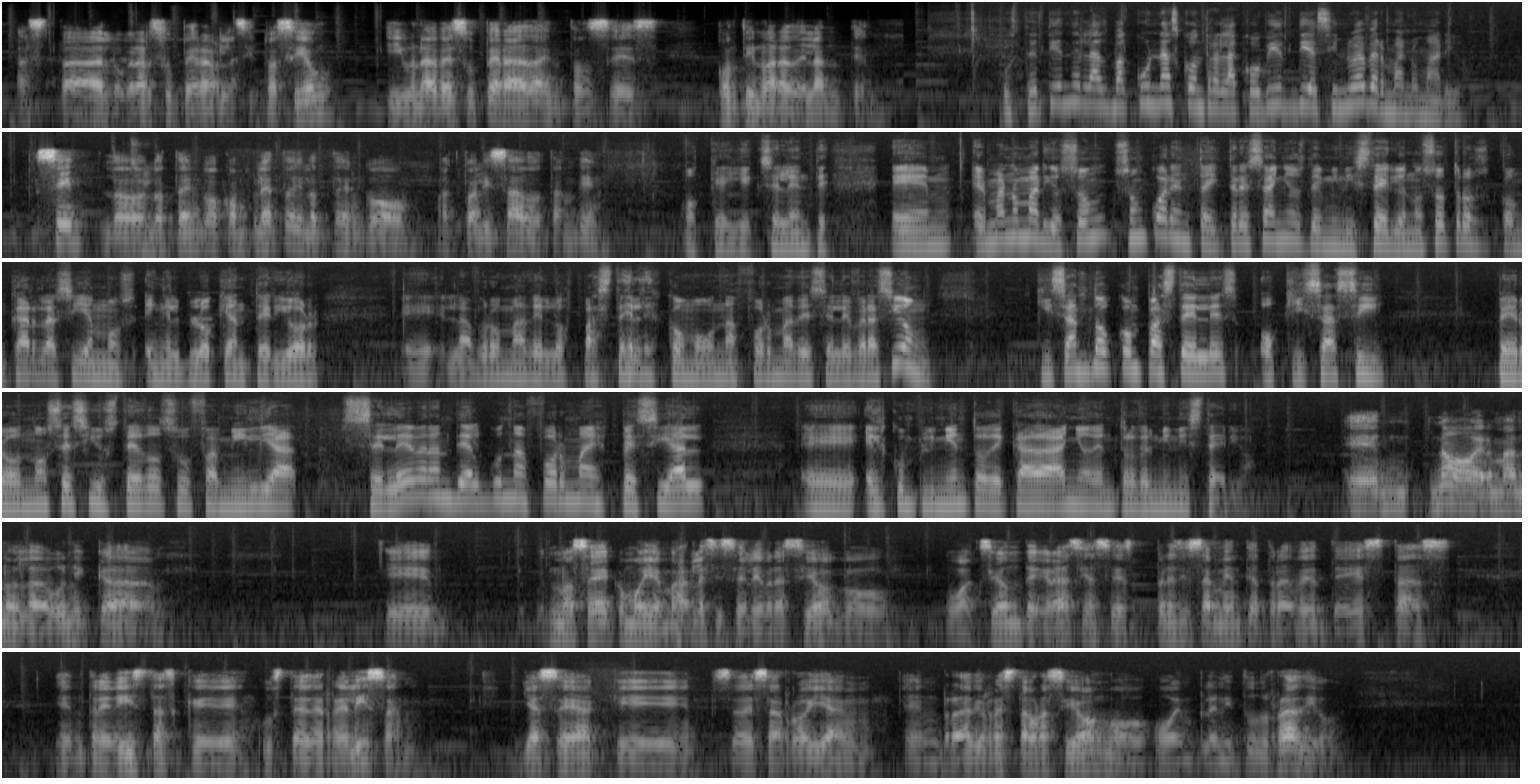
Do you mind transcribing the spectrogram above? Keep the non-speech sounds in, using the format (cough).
hasta lograr superar la situación y una vez superada, entonces continuar adelante. ¿Usted tiene las vacunas contra la COVID-19, hermano Mario? Sí lo, lo, tengo completo y lo tengo actualizado también. Ok, excelente. Em, hermano Mario, son, son 43 años de ministerio. Nosotros con Carla hacíamos en el bloque anterior eh, la broma de los pasteles (laughs) como una forma de celebración. Quizás no con pasteles o quizás sí, pero no sé si usted o su familia celebran de alguna forma especial eh, el cumplimiento de cada año dentro del ministerio. no, hermano, la única eh, no sé cómo llamarle, si celebración o, acción de gracias, es precisamente a través de estas entrevistas que ustedes realizan, ya sea que se desarrollan en Radio Restauración o, en Plenitud Radio.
